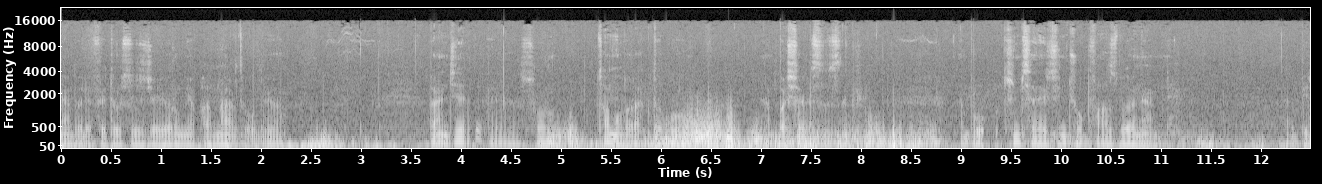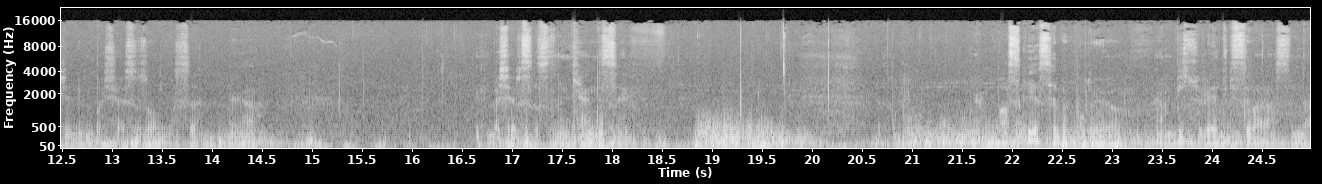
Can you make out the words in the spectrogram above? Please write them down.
Yani böyle fütursuzca yorum yapanlar da oluyor. Bence e, sorun tam olarak da bu. Yani başarısızlık. Yani bu kimseler için çok fazla önemli. Yani birinin başarısız olması veya başarısızlığın kendisi baskıya sebep oluyor. Yani bir sürü etkisi var aslında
